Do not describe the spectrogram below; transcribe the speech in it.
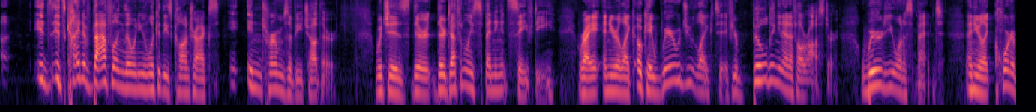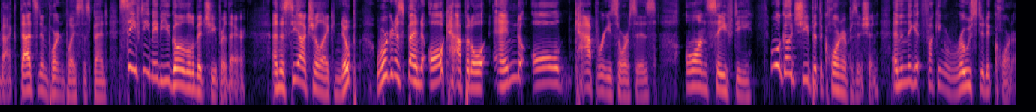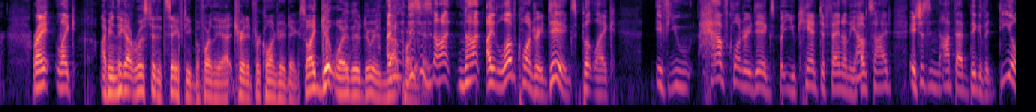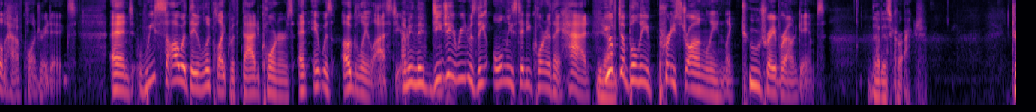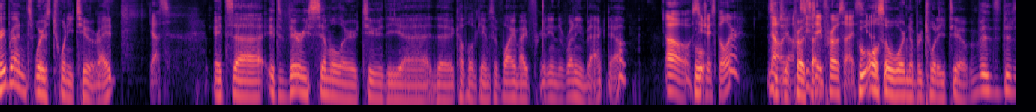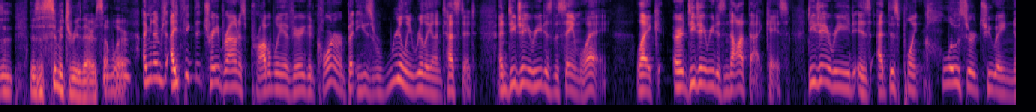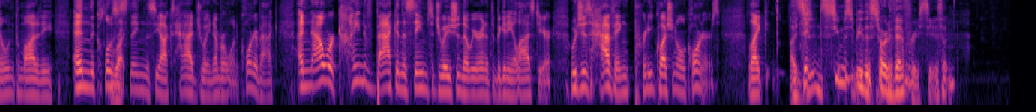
uh, it's it's kind of baffling though when you look at these contracts in terms of each other which is they're they're definitely spending at safety right and you're like okay where would you like to if you're building an NFL roster where do you want to spend and you're like cornerback that's an important place to spend safety maybe you go a little bit cheaper there and the Seahawks are like nope we're going to spend all capital and all cap resources on safety we'll go cheap at the corner position and then they get fucking roasted at corner right like I mean, they got roasted at safety before they uh, traded for Quandre Diggs, so I get why they're doing that I mean, part this is it. not not. I love Quandre Diggs, but like, if you have Quandre Diggs, but you can't defend on the outside, it's just not that big of a deal to have Quandre Diggs. And we saw what they look like with bad corners, and it was ugly last year. I mean, they- DJ Reed was the only steady corner they had. Yeah. You have to believe pretty strongly in like two Tre Brown games. That is correct. Tre Brown wears 22, right? Yes. It's uh, it's very similar to the uh, the couple of games of why am I forgetting the running back now? Oh, Who- CJ Spiller. No, CJ no, Pro CJ Prosise. who yes. also wore number 22. There's, there's a there's a symmetry there somewhere. I mean, I'm, I think that Tre Brown is probably a very good corner, but he's really, really untested. And DJ Reed is the same way. Like, or DJ Reed is not that case. DJ Reed is at this point closer to a known commodity and the closest Right. thing the Seahawks had to a number one cornerback. And now we're kind of back in the same situation that we were in at the beginning of last year, which is having pretty questionable corners. Like, It, it seems to be the start of every season.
